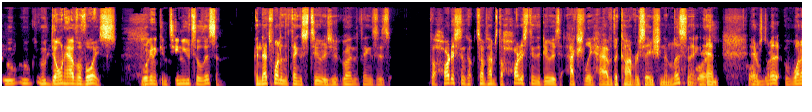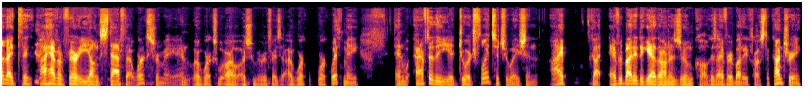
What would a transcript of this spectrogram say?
who, who who don't have a voice. We're going to continue to listen. And that's one of the things too. Is you, one of the things is the hardest thing. Sometimes the hardest thing to do is actually have the conversation and listening. Course, and and one of the, one of the, I think I have a very young staff that works for me and works. Or I should rephrase it. I work work with me. And after the uh, George Floyd situation, I got everybody together on a Zoom call because I have everybody across the country,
